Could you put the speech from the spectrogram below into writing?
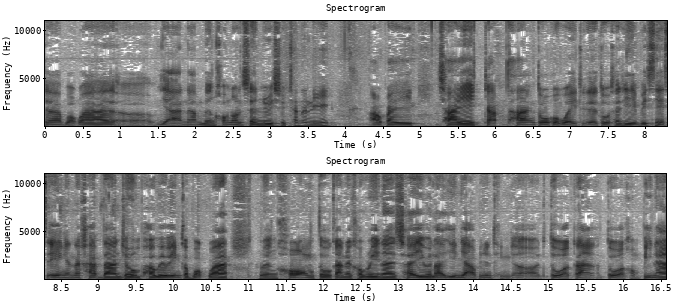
จะบอกว่าอย่านำเรื่องของ nonsense restriction อันนี้ เอาไปใช้กับทางตัว Huawei หรือตัวที Business เองนะครับ ด้านโจมพาวเวลเองก็บอกว่าเรื่องของตัวการ recovery น่าใช้เวลายืนยาวไปจนถึงตัวกลางตัวของปีหน้า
